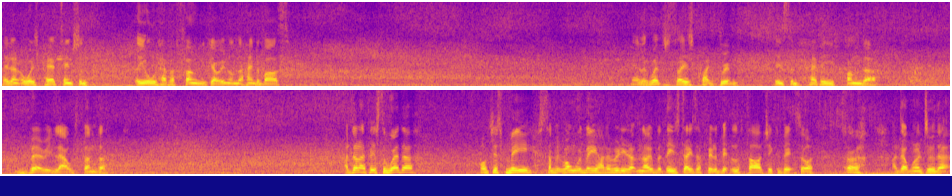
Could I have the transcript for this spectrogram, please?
They don't always pay attention. They all have a phone going on the handlebars. Yeah, the weather today is quite grim. There's some heavy thunder, very loud thunder. I don't know if it's the weather or just me, something wrong with me, I really don't know, but these days I feel a bit lethargic a bit, so uh, I don't want to do that.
